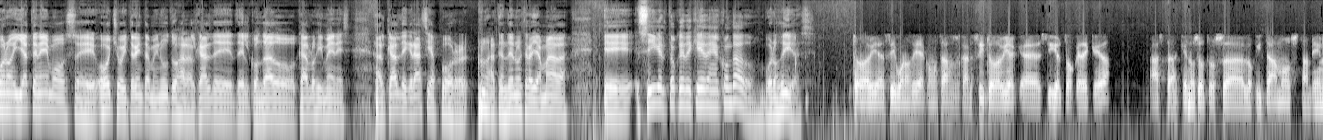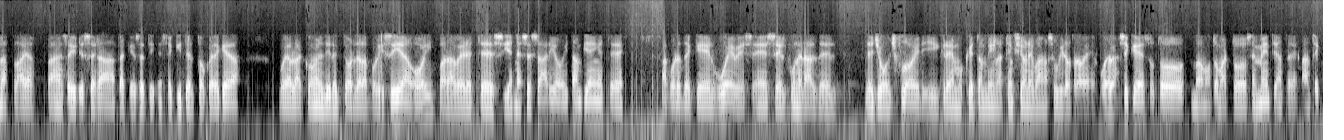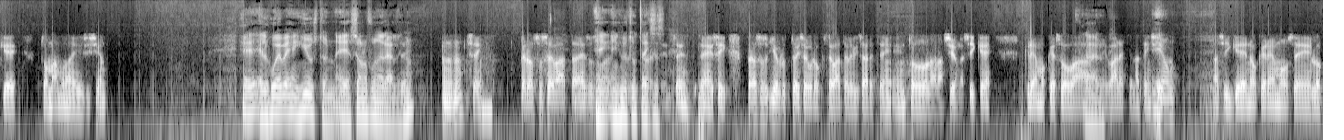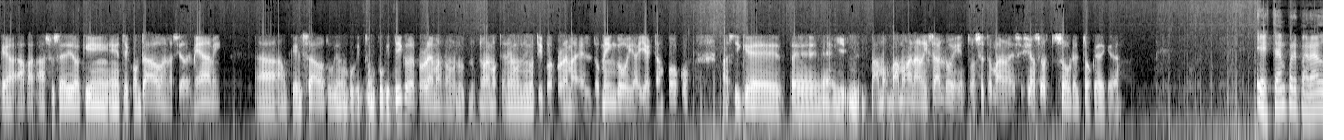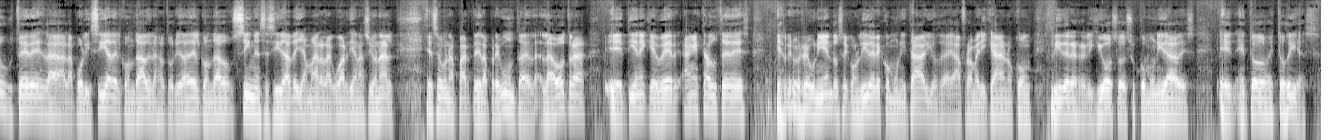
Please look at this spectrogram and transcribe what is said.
Bueno, y ya tenemos eh, 8 y 30 minutos al alcalde del condado, Carlos Jiménez. Alcalde, gracias por atender nuestra llamada. Eh, ¿Sigue el toque de queda en el condado? Buenos días. Todavía sí, buenos días, ¿cómo estás, Oscar? Sí, todavía eh, sigue el toque de queda hasta que nosotros uh, lo quitamos. También las playas van a seguir cerradas hasta que se, se quite el toque de queda voy a hablar con el director de la policía hoy para ver este si es necesario y también este acuérdate que el jueves es el funeral del de George Floyd y creemos que también las tensiones van a subir otra vez el jueves. Así que eso todo vamos a tomar todos en mente antes antes que tomamos una decisión. Eh, el jueves en Houston eh, son los funerales, sí. ¿no? Uh -huh, sí pero eso se va a eso en, en Houston, Texas. En, en, sí, pero eso yo estoy seguro que se va a televisar este, en, toda la nación. Así que creemos que eso va claro. a elevar este, la atención. Eh. Así que no queremos eh, lo que ha, ha, sucedido aquí en, este condado, en la ciudad de Miami. Uh, aunque el sábado tuvimos un poquito un poquitico de problemas, no, no, no, hemos tenido ningún tipo de problema el domingo y ayer tampoco. Así que eh, vamos, vamos a analizarlo y entonces tomar una decisión sobre, sobre el toque de queda. ¿Están preparados ustedes, la, la, policía del condado y las autoridades del condado, sin necesidad de llamar a la Guardia Nacional? Esa es una parte de la pregunta. La, otra eh, tiene que ver, ¿han estado ustedes eh, reuniéndose con líderes comunitarios de afroamericanos, con líderes religiosos de sus comunidades en todos estos días?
